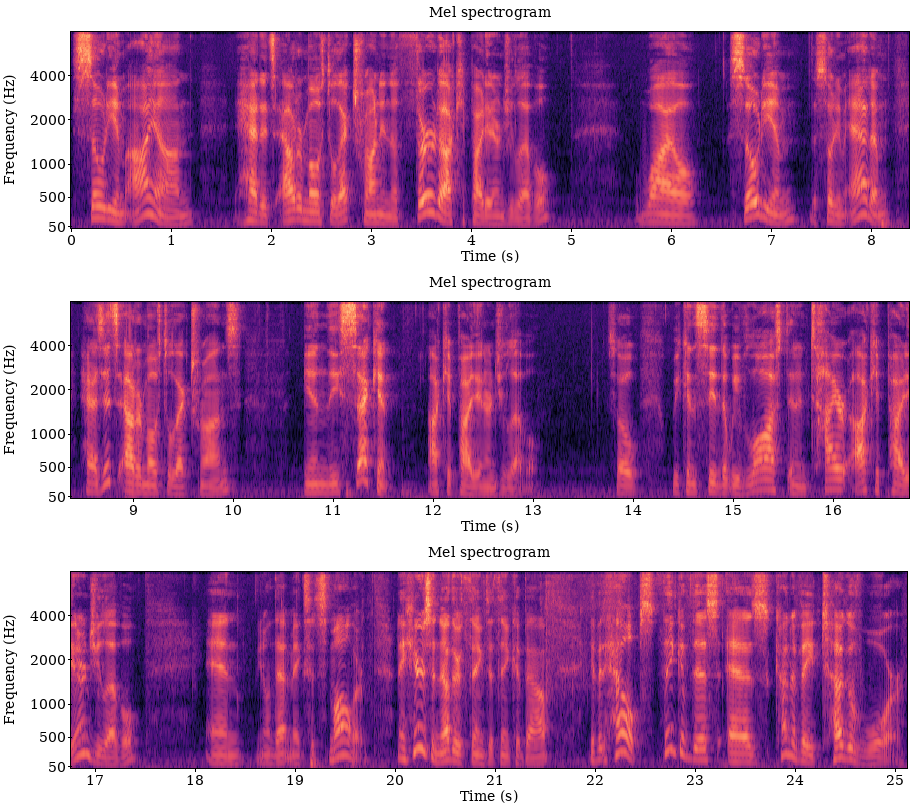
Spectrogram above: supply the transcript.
sodium ion had its outermost electron in the third occupied energy level, while sodium, the sodium atom, has its outermost electrons in the second occupied energy level. So we can see that we've lost an entire occupied energy level, and you know that makes it smaller. Now here's another thing to think about. If it helps, think of this as kind of a tug of war.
